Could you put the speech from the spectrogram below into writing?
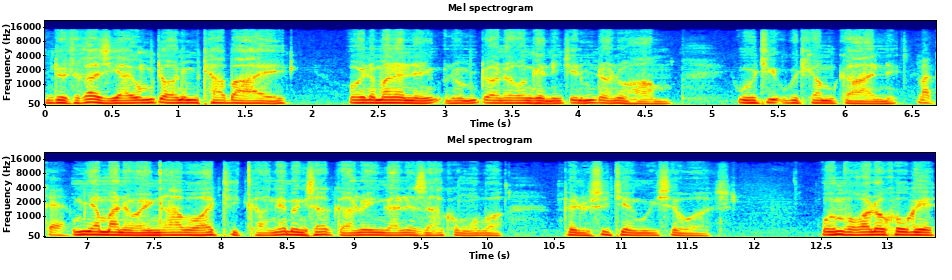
indodakazi yayo umntwana umthabaye olemana nomntwana kwangena intshini umntwana uhamba ukuthi ukuthi kamgane. Umnyamana wayinqaba wathi cha ngebe ngisaganwe ingane zakho ngoba phela usithe nguyise wazo. Wemva kwalokho ke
